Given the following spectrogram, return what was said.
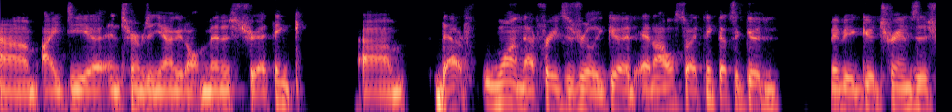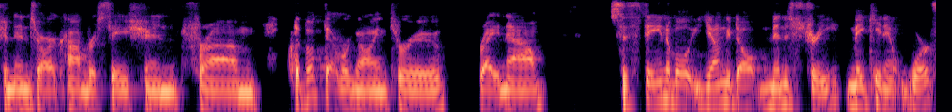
um, idea in terms of young adult ministry, I think um, that one, that phrase is really good. And also, I think that's a good, maybe a good transition into our conversation from the book that we're going through right now Sustainable Young Adult Ministry, Making It Work.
